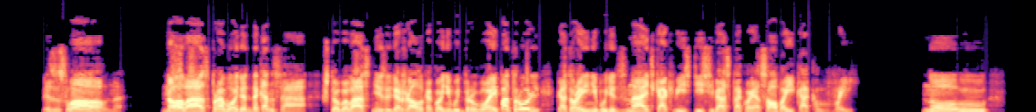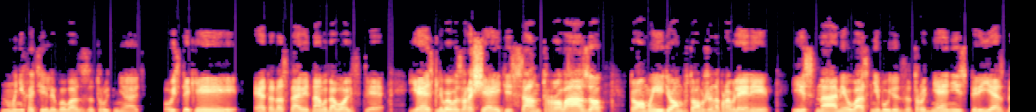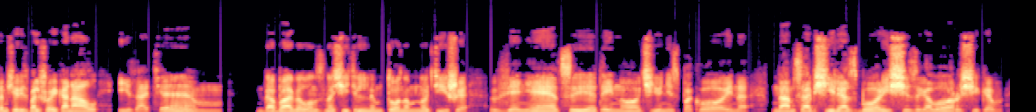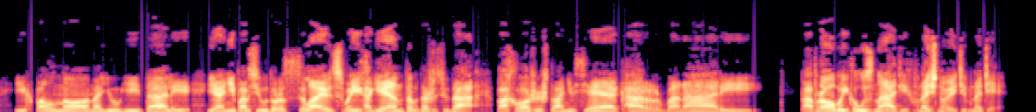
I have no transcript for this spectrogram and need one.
— Безусловно. Но вас проводят до конца, чтобы вас не задержал какой-нибудь другой патруль, который не будет знать, как вести себя с такой особой, как вы. — Но... Мы не хотели бы вас затруднять. Пустяки! Это доставит нам удовольствие. Если вы возвращаетесь в Сан-Тровазо, то мы идем в том же направлении, и с нами у вас не будет затруднений с переездом через Большой канал. И затем, — добавил он значительным тоном, но тише, — в Венеции этой ночью неспокойно. Нам сообщили о сборище заговорщиков, Их полно на юге Италии, и они повсюду рассылают своих агентов даже сюда. Похоже, что они все карбонарии. Попробуй-ка узнать их в ночной темноте.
